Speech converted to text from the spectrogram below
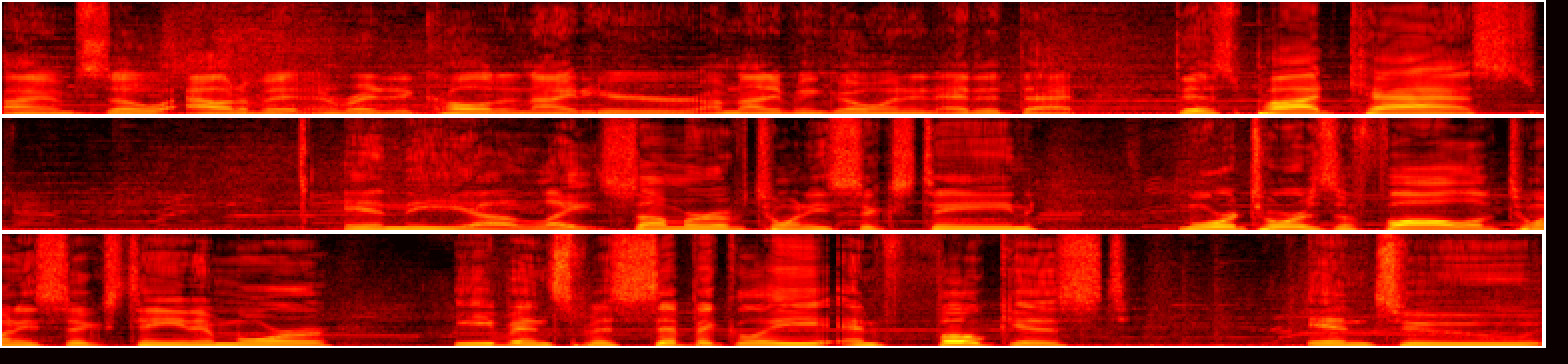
I am so out of it and ready to call it a night here. I'm not even going and edit that. This podcast in the uh, late summer of 2016, more towards the fall of 2016, and more even specifically and focused into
